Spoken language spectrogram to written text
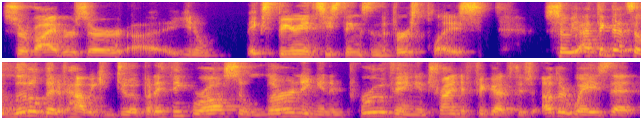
survivors are uh, you know experience these things in the first place so I think that's a little bit of how we can do it, but I think we're also learning and improving and trying to figure out if there's other ways that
